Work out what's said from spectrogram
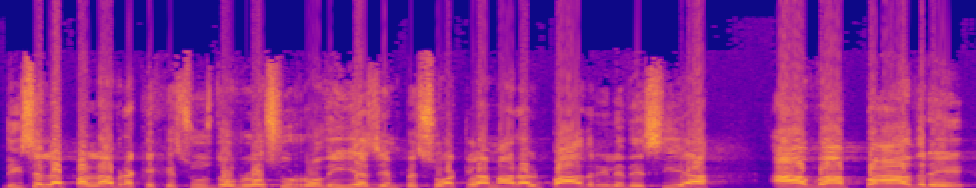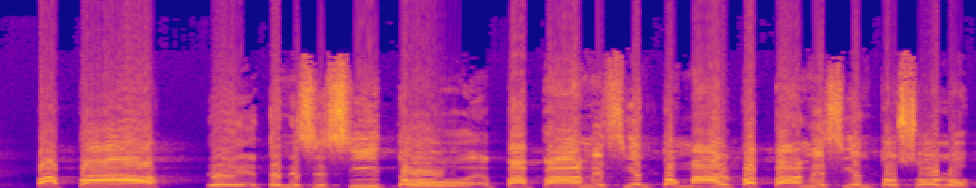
dice la palabra que Jesús dobló sus rodillas y empezó a clamar al Padre y le decía, Abba Padre, papá, eh, te necesito, papá, me siento mal, papá, me siento solo.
